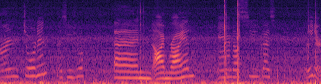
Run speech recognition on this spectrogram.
I'm Jordan, as usual. And I'm Ryan. And I'll see you guys later.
